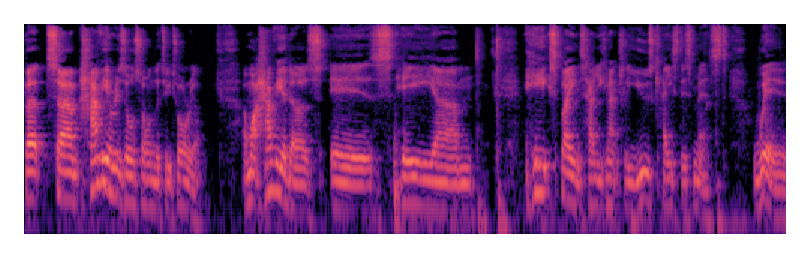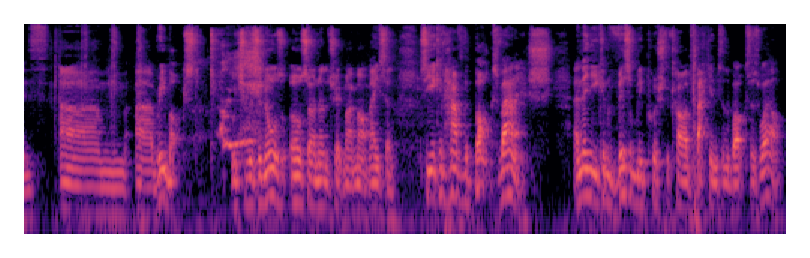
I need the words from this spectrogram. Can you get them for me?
But um, Javier is also on the tutorial, and what Javier does is he um, he explains how you can actually use case dismissed with um, uh, Reboxed, which was an also, also another trick by Mark Mason. So you can have the box vanish, and then you can visibly push the cards back into the box as well,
